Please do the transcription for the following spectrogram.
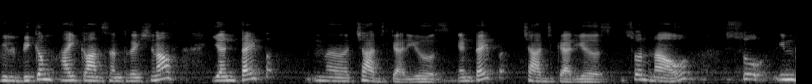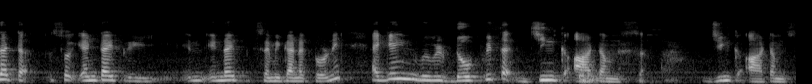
will become high concentration of n type uh, charge carriers n type charge carriers. So now so in that so n type in, in type semiconductor again we will dope with zinc atoms. Zinc atoms.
